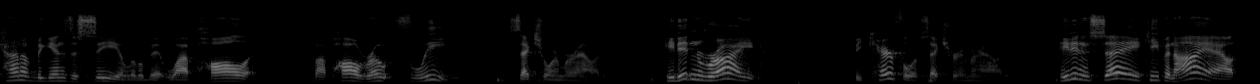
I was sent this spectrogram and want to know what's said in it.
kind of begins to see a little bit why Paul, why Paul wrote, Flee sexual immorality. He didn't write, be careful of sexual immorality. He didn't say keep an eye out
